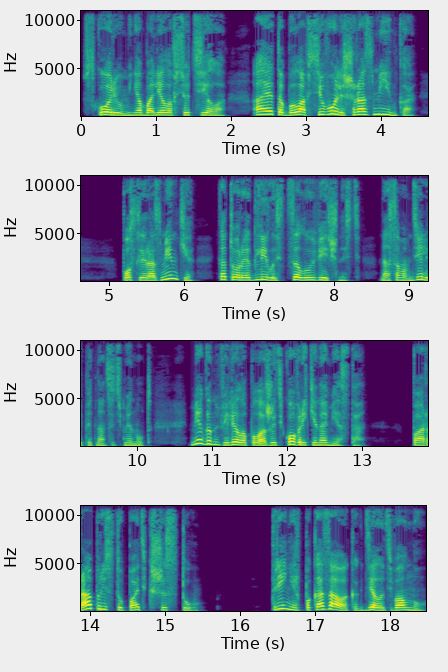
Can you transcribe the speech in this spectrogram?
Вскоре у меня болело все тело, а это была всего лишь разминка. После разминки, которая длилась целую вечность, на самом деле 15 минут, Меган велела положить коврики на место. Пора приступать к шесту. Тренер показала, как делать волну.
